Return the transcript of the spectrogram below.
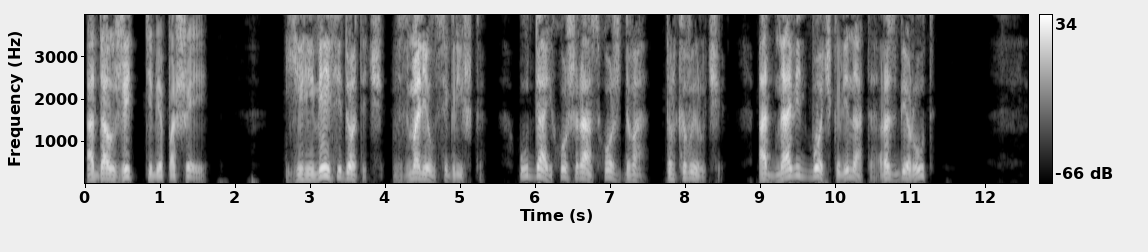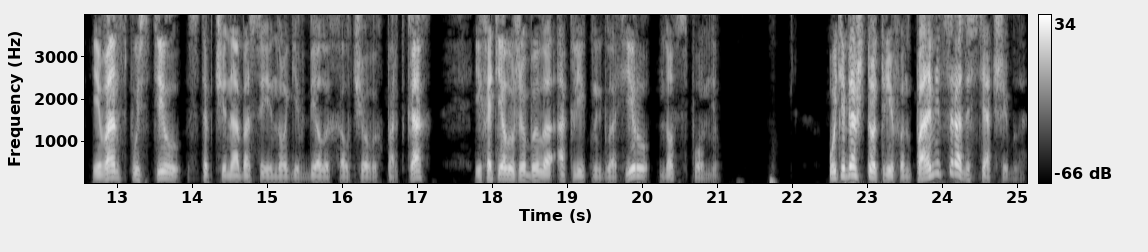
Одолжить тебе по шее. — Еремей Федотович, — взмолился Гришка, Ударь хошь раз, хошь два, только выручи. Одна ведь бочка вината, разберут. Иван спустил с топчина босые ноги в белых холчевых портках и хотел уже было окликнуть Глафиру, но вспомнил. — У тебя что, Трифон, память с радости отшибла?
